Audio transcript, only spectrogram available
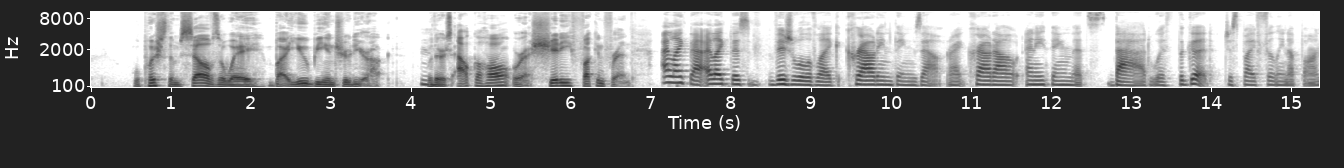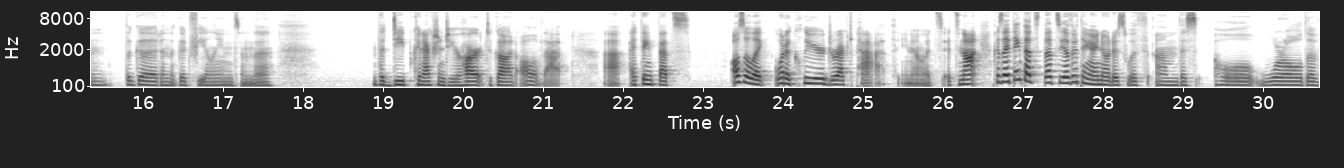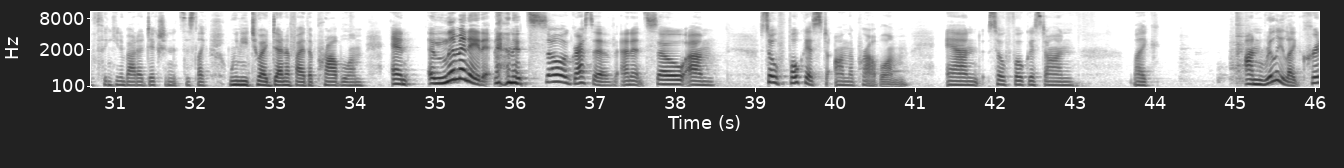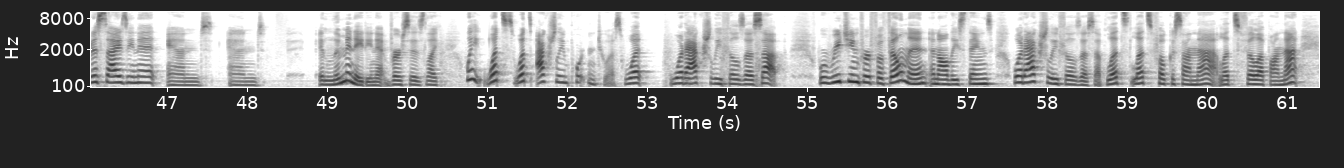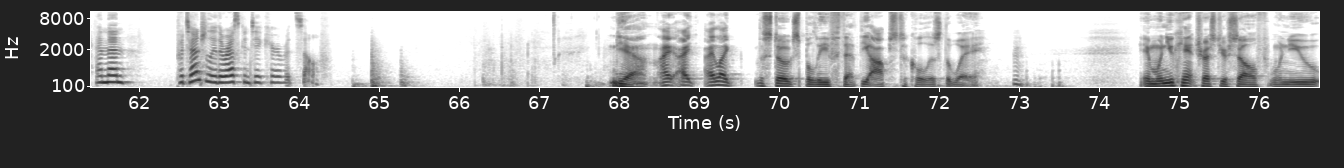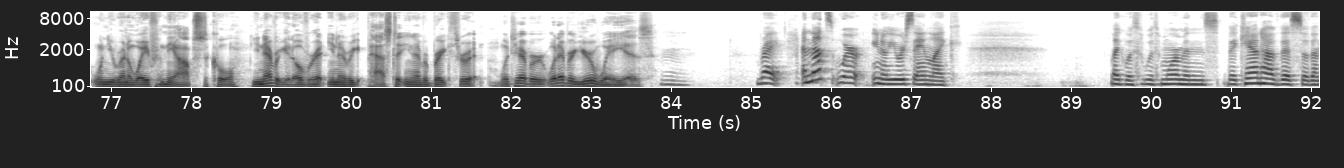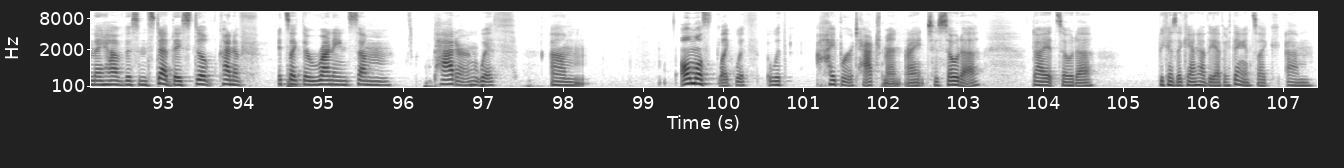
will push themselves away by you being true to your heart, whether it's alcohol or a shitty fucking friend. I like that. I like this visual of like crowding things out, right? Crowd out anything that's bad with the good just by filling up on the good and the good feelings and the the deep connection to your heart, to God, all of that. Uh, I think that's also like what a clear, direct path. You know, it's it's not because I think that's that's the other thing I notice with um, this whole world of thinking about addiction. It's this like we need to identify the problem and eliminate it, and it's so aggressive and it's so um, so focused on the problem and so focused on like on really like criticizing it and and eliminating it versus like wait what's what's actually important to us? What what actually fills us up? We're reaching for fulfillment and all these things. What actually fills us up? Let's let's focus on that. Let's fill up on that. And then potentially the rest can take care of itself. Yeah, I, I, I like the Stoics' belief that the obstacle is the way. And when you can't trust yourself, when you when you run away from the obstacle, you never get over it. You never get past it. You never break through it. Whichever whatever your way is. Right. And that's where, you know, you were saying like like with with Mormons, they can't have this so then they have this instead. They still kind of it's like they're running some pattern with um almost like with with hyper attachment, right, to soda, diet soda because they can't have the other thing. It's like um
